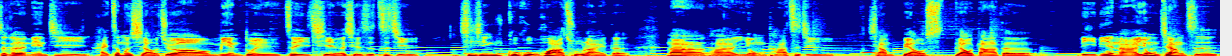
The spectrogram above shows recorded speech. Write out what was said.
这个年纪还这么小，就要面对这一切，而且是自己辛辛苦苦画出来的。那他用他自己想表示表达的理念啊，用这样子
